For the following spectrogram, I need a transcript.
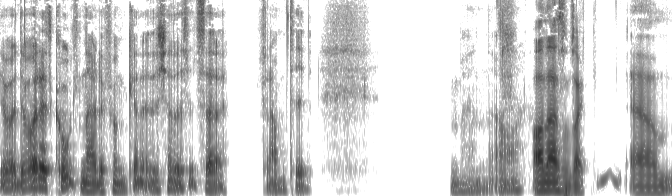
Det var, det var rätt coolt när det funkade. Det kändes lite så här framtid. Men ja, Ja, nej som sagt. Um,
